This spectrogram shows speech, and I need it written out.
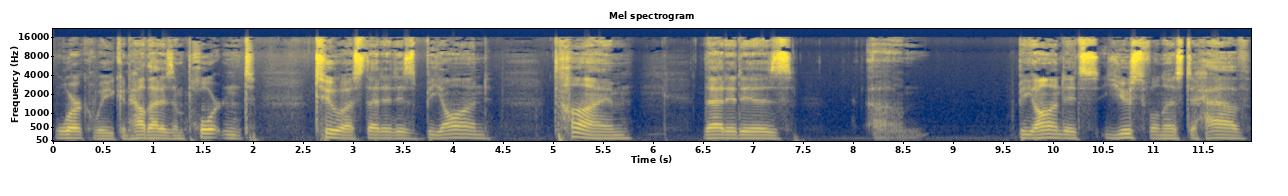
work week and how that is important to us, that it is beyond time that it is um, beyond its usefulness to have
